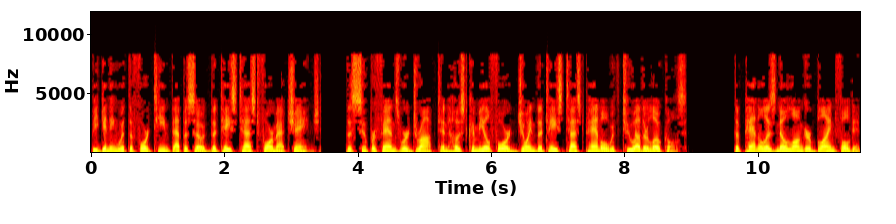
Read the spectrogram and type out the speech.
Beginning with the 14th episode the taste test format changed. The superfans were dropped and host Camille Ford joined the taste test panel with two other locals. The panel is no longer blindfolded,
